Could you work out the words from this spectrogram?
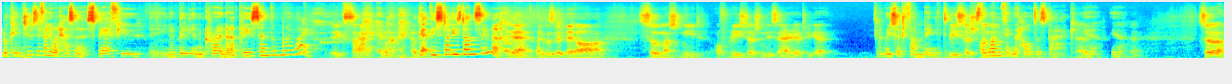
look into so if anyone has a spare few uh, you know billion kroner please send them my way Exactly. we'll get these studies done sooner yeah, because there- are so much need of research in this area to get and research funding it's research It's the one thing that holds us back. Yeah. Yeah, yeah. So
